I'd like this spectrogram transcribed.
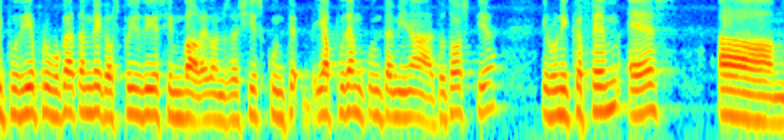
i podria provocar també que els països diguessin vale, doncs així ja podem contaminar a tot hòstia i l'únic que fem és eh,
